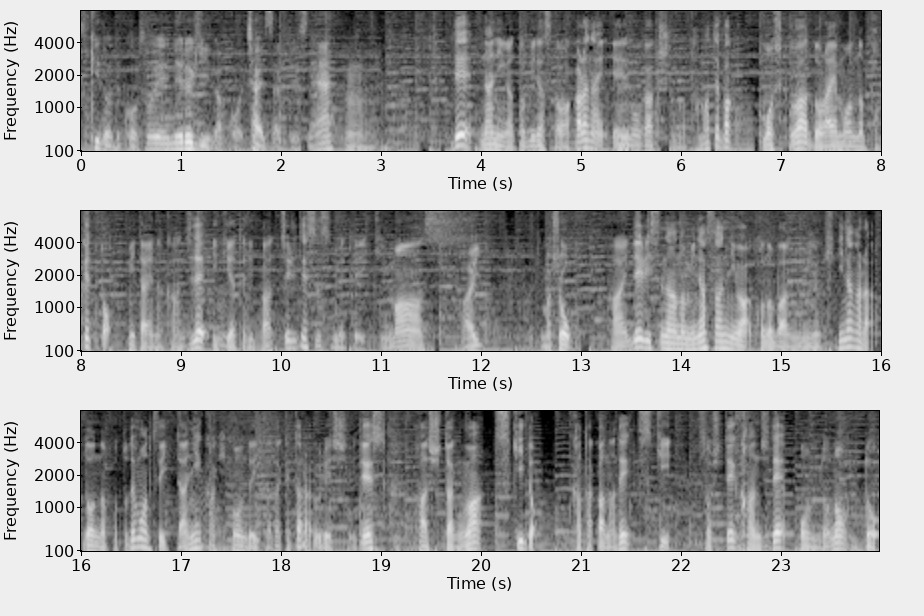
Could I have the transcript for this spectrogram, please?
好き度でこうそういうエネルギーがこうチャージされてですね。うん。で何が飛び出すかわからない英語学習の玉手箱、もしくはドラえもんのポケットみたいな感じで行き当たりばっちりで進めていきます、はい。行きましょう。はい、でリスナーの皆さんにはこの番組を聞きながらどんなことでもツイッターに書き込んでいただけたら嬉しいです。ハッシュタグは好き度カタカナで好きそして漢字で温度の度。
